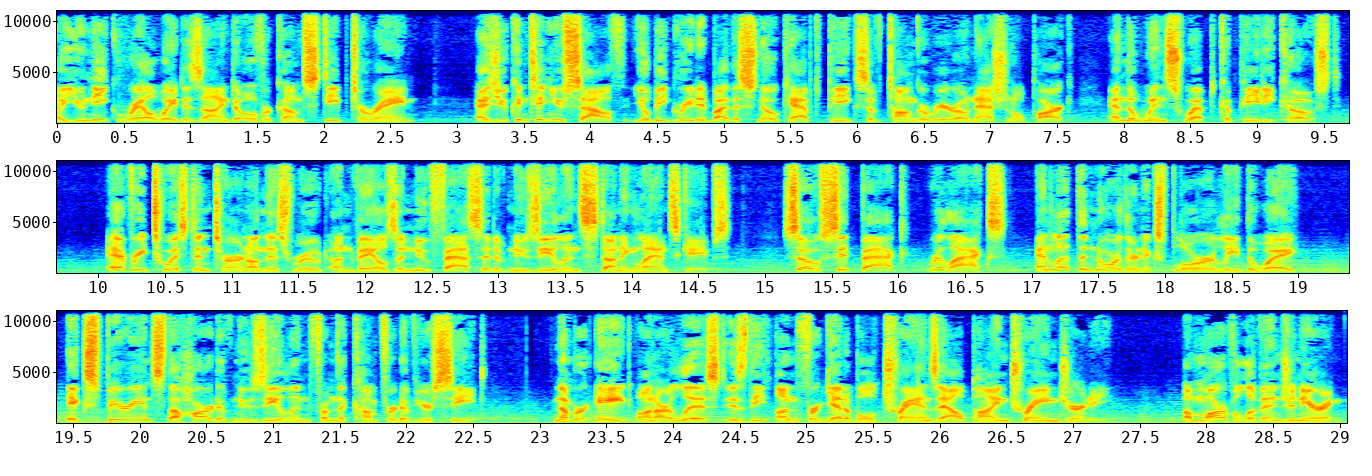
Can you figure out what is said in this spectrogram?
a unique railway design to overcome steep terrain. As you continue south, you'll be greeted by the snow-capped peaks of Tongariro National Park and the windswept Kapiti Coast. Every twist and turn on this route unveils a new facet of New Zealand's stunning landscapes. So sit back, relax, and let the Northern Explorer lead the way. Experience the heart of New Zealand from the comfort of your seat. Number 8 on our list is the unforgettable Transalpine train journey. A marvel of engineering,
